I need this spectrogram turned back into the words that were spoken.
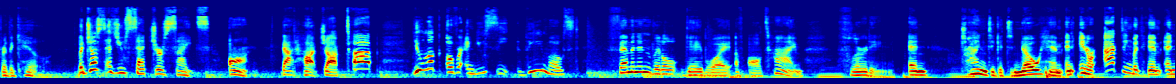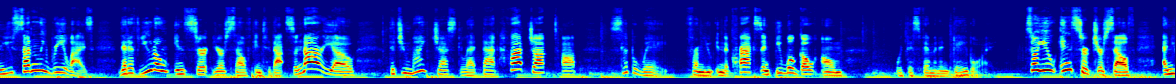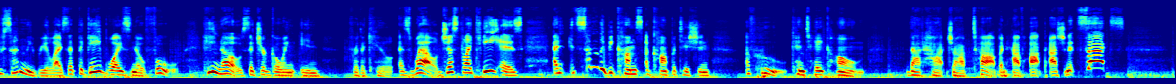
for the kill. But just as you set your sights on that hot jock top, you look over and you see the most feminine little gay boy of all time flirting and trying to get to know him and interacting with him. And you suddenly realize that if you don't insert yourself into that scenario, that you might just let that hot jock top slip away from you in the cracks and he will go home with this feminine gay boy. So you insert yourself and you suddenly realize that the gay boy's no fool. He knows that you're going in for the kill as well, just like he is. And it suddenly becomes a competition of who can take home that hot job top and have hot, passionate sex.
